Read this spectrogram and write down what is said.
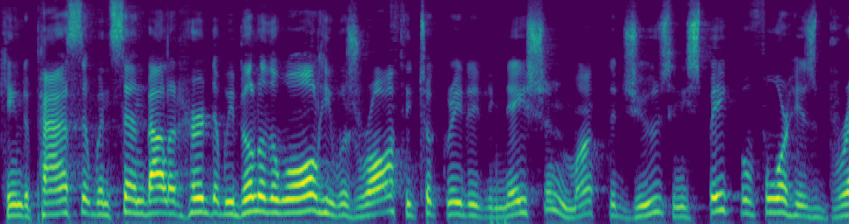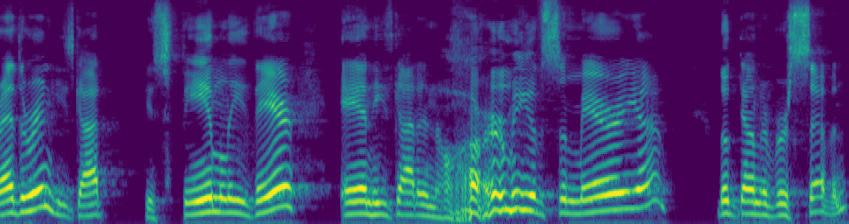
Came to pass that when Sanballat heard that we built the wall, he was wroth. He took great indignation, mocked the Jews, and he spake before his brethren. He's got his family there, and he's got an army of Samaria. Look down to verse 7.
